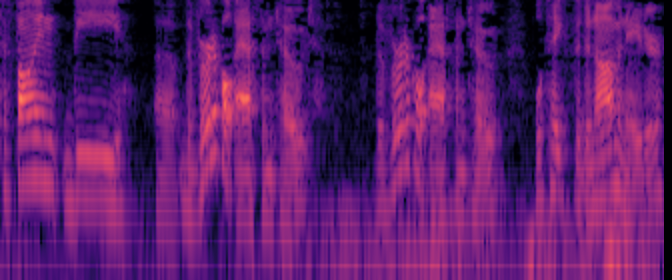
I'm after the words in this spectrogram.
To find the, uh, the vertical asymptote, the vertical asymptote will take the denominator,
